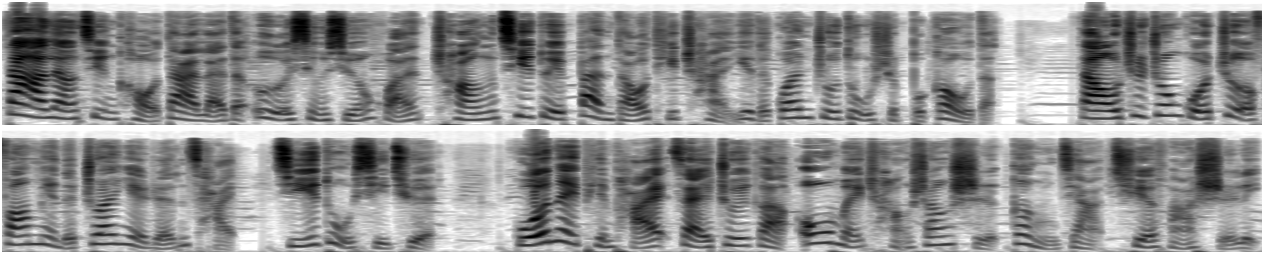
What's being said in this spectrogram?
大量进口带来的恶性循环，长期对半导体产业的关注度是不够的，导致中国这方面的专业人才极度稀缺。国内品牌在追赶欧美厂商时更加缺乏实力。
